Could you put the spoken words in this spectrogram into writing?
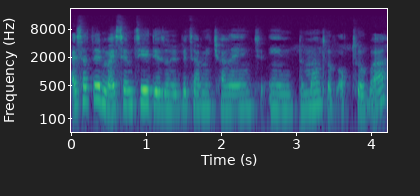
I started my 78 days of a better me challenge in the month of October.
